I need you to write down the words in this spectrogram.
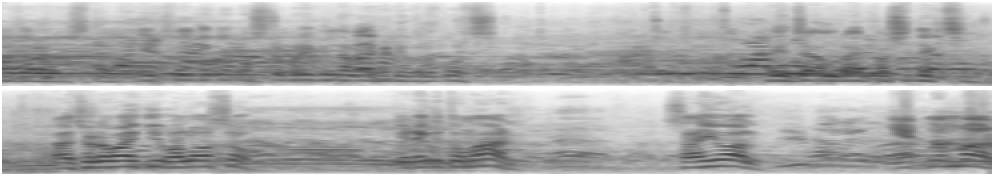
বাজার অবস্থা। এইখান থেকে কষ্ট করে কিন্তু আমরা ভিডিওগুলো করছি। এই যে আমরা পাশে দেখছি। হ্যাঁ ছোটো ভাই কি ভালো আছো? এটা কি তোমার? শাহিওয়াল এক নাম্বার।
